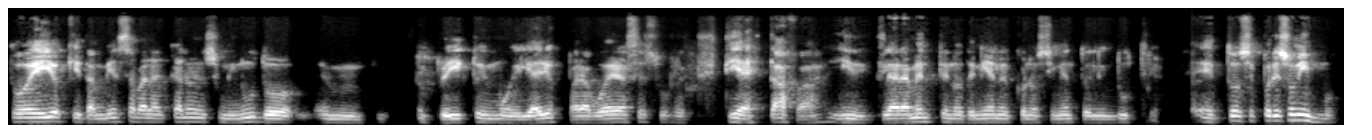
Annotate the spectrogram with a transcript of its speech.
todos ellos que también se apalancaron en su minuto en, proyectos inmobiliarios para poder hacer sus respectivas estafas y claramente no tenían el conocimiento de la industria. Entonces, por eso mismo,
